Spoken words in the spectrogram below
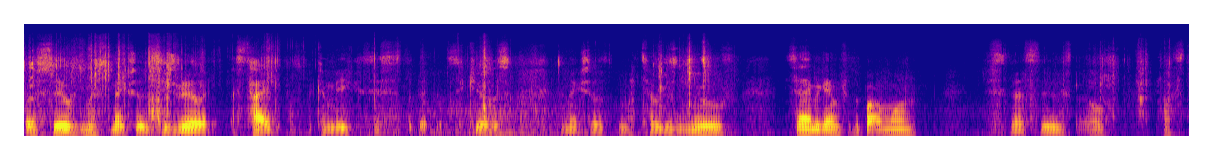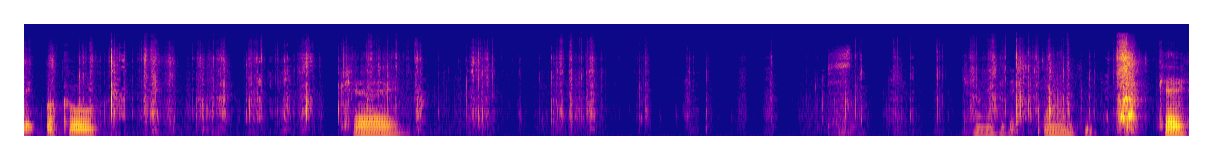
goes through. You must make sure this is really as tight as possibly can be, because this is the bit that secures and make sure that my toe doesn't move. Same again for the bottom one. Just goes through this little plastic buckle. Okay. Just trying to get it in. Okay,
